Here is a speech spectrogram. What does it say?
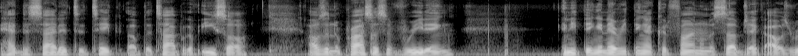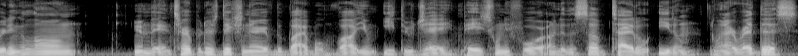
had decided to take up the topic of Esau, I was in the process of reading anything and everything I could find on the subject. I was reading along in the Interpreter's Dictionary of the Bible, volume E through J, page 24, under the subtitle Edom, when I read this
